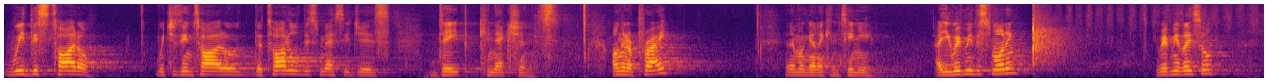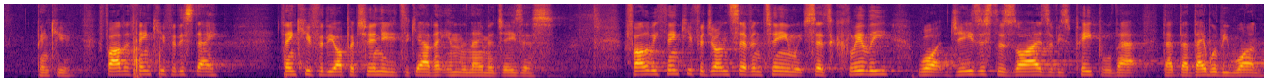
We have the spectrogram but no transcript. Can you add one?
with this title, which is entitled, the title of this message is Deep Connections. I'm going to pray, and then we're going to continue. Are you with me this morning? You with me, Lisa? Thank you. Father, thank you for this day. Thank you for the opportunity to gather in the name of Jesus. Father, we thank you for John 17, which says clearly what Jesus desires of his people, that, that, that they would be one.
